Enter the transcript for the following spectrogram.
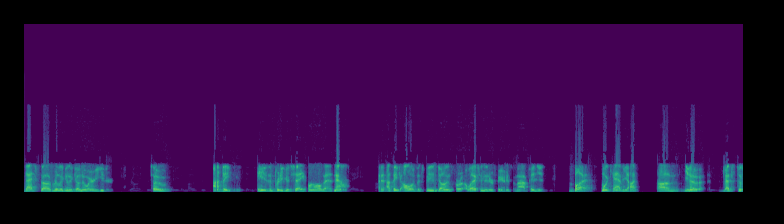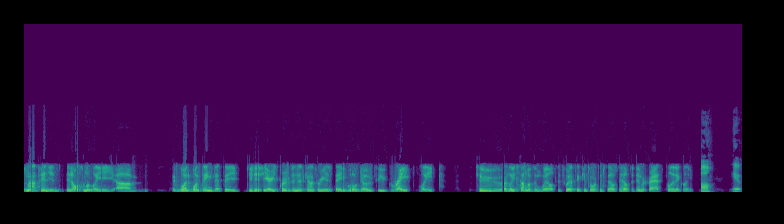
that's uh, really going to go nowhere either. So I think he's in pretty good shape on all that. Now, I think all of it's being done for election interference, in my opinion. But one caveat, um, you know, that's just my opinion. And ultimately, um, one one thing that the judiciary's proved in this country is they will go to great lengths to, or at least some of them will, to twist and contort themselves to help the Democrats politically. Oh, it,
